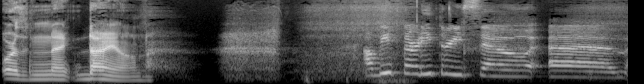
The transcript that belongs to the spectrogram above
or the neck down? I'll be 33, so um,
